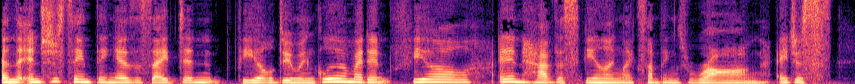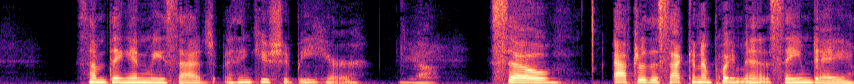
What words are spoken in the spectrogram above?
And the interesting thing is, is I didn't feel doom and gloom. I didn't feel, I didn't have this feeling like something's wrong. I just, something in me said, I think you should be here. Yeah. So after the second appointment, same day,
